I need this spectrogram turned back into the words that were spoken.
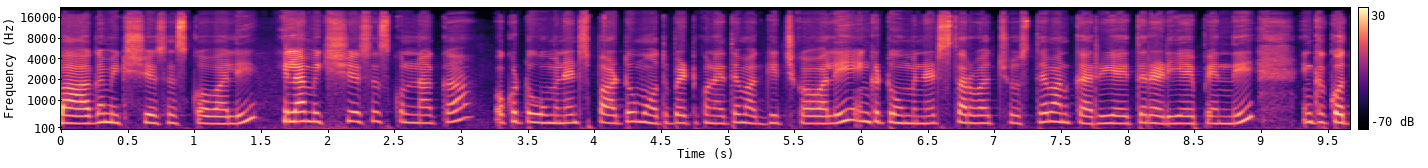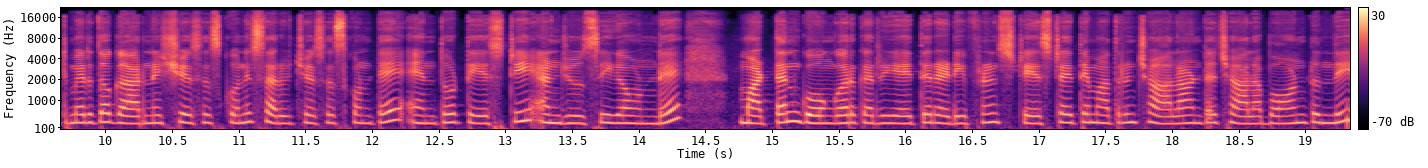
బాగా మిక్స్ చేసేసుకోవాలి. ఇలా మిక్స్ చేసేసుకున్నాక ఒక టూ మినిట్స్ పాటు మూత పెట్టుకుని అయితే మగ్గించుకోవాలి. ఇంకా టూ మినిట్స్ తర్వాత చూస్తే మన కర్రీ అయితే రెడీ అయిపోయింది. ఇంకా కొత్తిమీరతో గార్నిష్ చేసేసుకొని సర్వ్ చేసేసుకుంటే ఎంతో టేస్టీ అండ్ జ్యూసీగా ఉండే మటన్ గోంగూర కర్రీ అయితే రెడీ ఫ్రెండ్స్. టేస్ట్ అయితే మాత్రం చాలా అంటే చాలా బాగుంటుంది.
